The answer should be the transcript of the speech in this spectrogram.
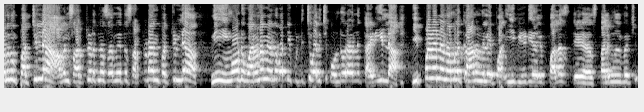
ഒന്നും പറ്റില്ല. അവൻ സർട്ടിടുന്ന സമയത്ത് സർട്ടിടാൻ പറ്റില്ല. നീ ഇങ്ങോട്ട് വരണം എന്ന് പറഞ്ഞ് പിടിച്ചു വലിച്ചു കൊണ്ടുവരാൻ കഴിയില്ല. ഇപ്പോഴന്നെ നമ്മൾ കാണുന്നില്ലേ ഈ വീഡിയോയിൽ പല സ്ഥലങ്ങളിൽ വെച്ച്?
